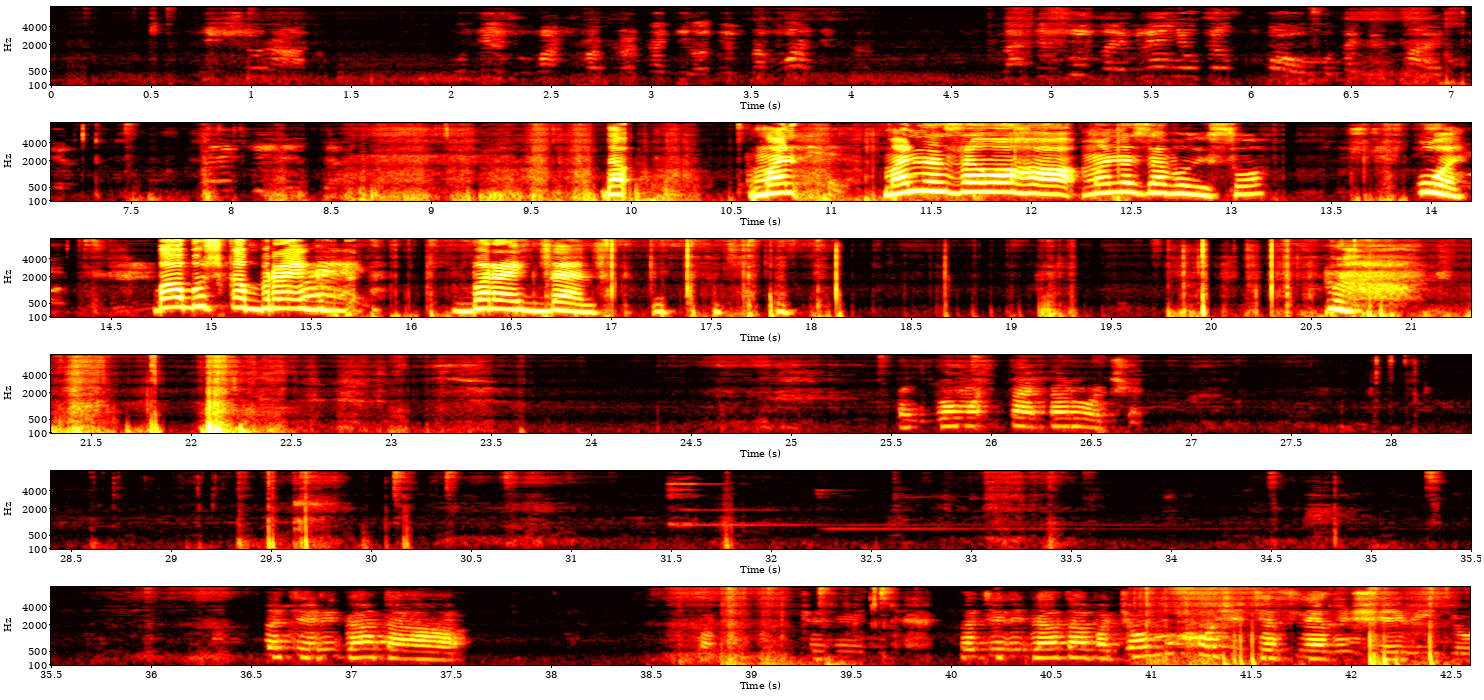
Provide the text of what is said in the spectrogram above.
Да. У мене, залага, мене зависло. Ой, бабушка брейк, брейкденс. Его моста короче. Кстати, ребята... так, чё не- Кстати, ребята, а почем вы хотите следующее видео?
